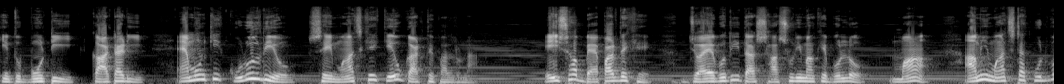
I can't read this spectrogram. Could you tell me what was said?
কিন্তু বঁটি, কাটারি এমনকি কুড়ুল দিয়েও সেই মাছকে কেউ কাটতে পারল না। এই সব ব্যাপার দেখে জয়াবতী তার শাশুড়ি মাকে বলল, মা, আমি মাছটা কুটব?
